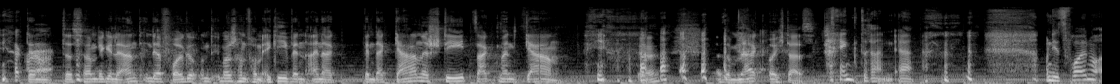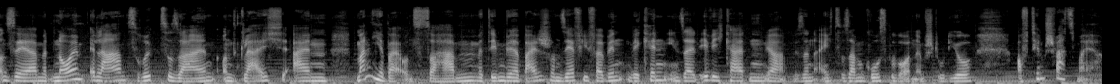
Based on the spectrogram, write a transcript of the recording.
Ja. Denn das haben wir gelernt in der Folge und immer schon vom Ecki, wenn einer, wenn da Gerne steht, sagt man gern. Ja. Also merkt euch das. Denkt dran, ja. Und jetzt freuen wir uns sehr, mit neuem Elan zurück zu sein und gleich einen Mann hier bei uns zu haben, mit dem wir beide schon sehr viel verbinden. Wir kennen ihn seit Ewigkeiten. Ja, wir sind eigentlich zusammen groß geworden im Studio. Auf Tim Schwarzmeier.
